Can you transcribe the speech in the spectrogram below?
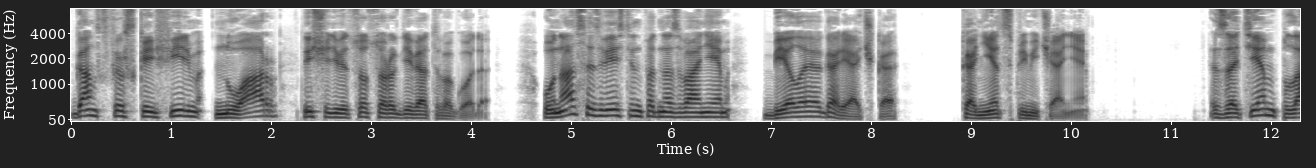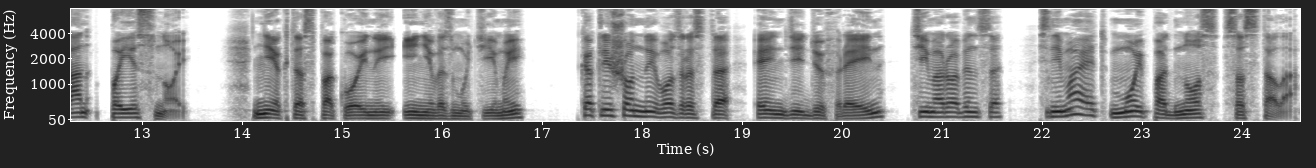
Гангстерский фильм «Нуар» 1949 года. У нас известен под названием «Белая горячка». Конец примечания. Затем план поясной. Некто спокойный и невозмутимый, как лишенный возраста Энди Дюфрейн Тима Робинса, снимает мой поднос со стола.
